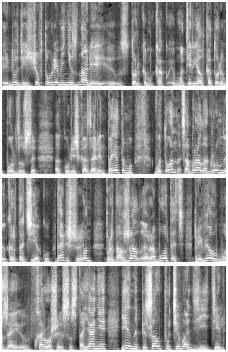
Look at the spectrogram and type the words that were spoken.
люди еще в то время не знали э, столько как материал, которым пользовался Курич Казарин. Поэтому вот он собрал огромную картотеку. Дальше он продолжал работать, привел музей в хорошее состояние и написал путеводитель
